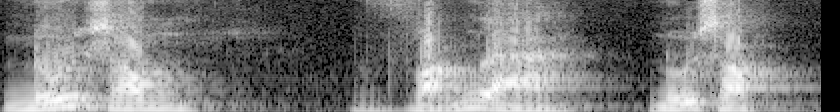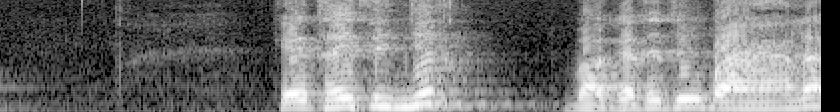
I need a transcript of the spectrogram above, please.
núi sông vẫn là núi sông. Cái thấy thứ nhất và cái thấy thứ ba đó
